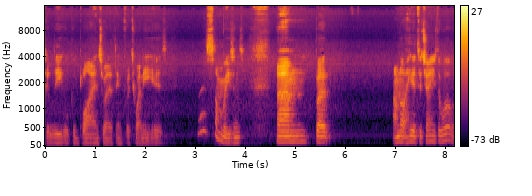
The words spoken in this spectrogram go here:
to legal compliance or anything for 20 years. There's some reasons. Um, but I'm not here to change the world.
